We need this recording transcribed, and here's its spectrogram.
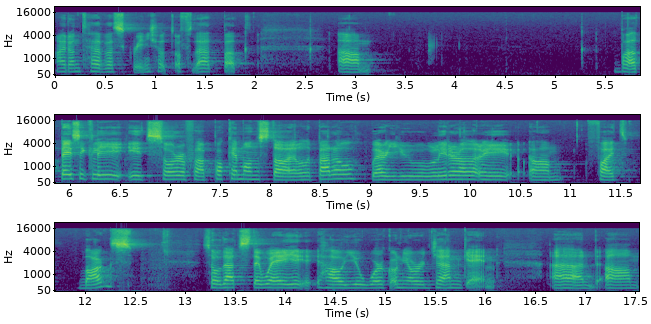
I don't have a screenshot of that, but, um, but basically it's sort of a Pokemon style battle where you literally um, fight bugs. So that's the way how you work on your jam game. And um,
